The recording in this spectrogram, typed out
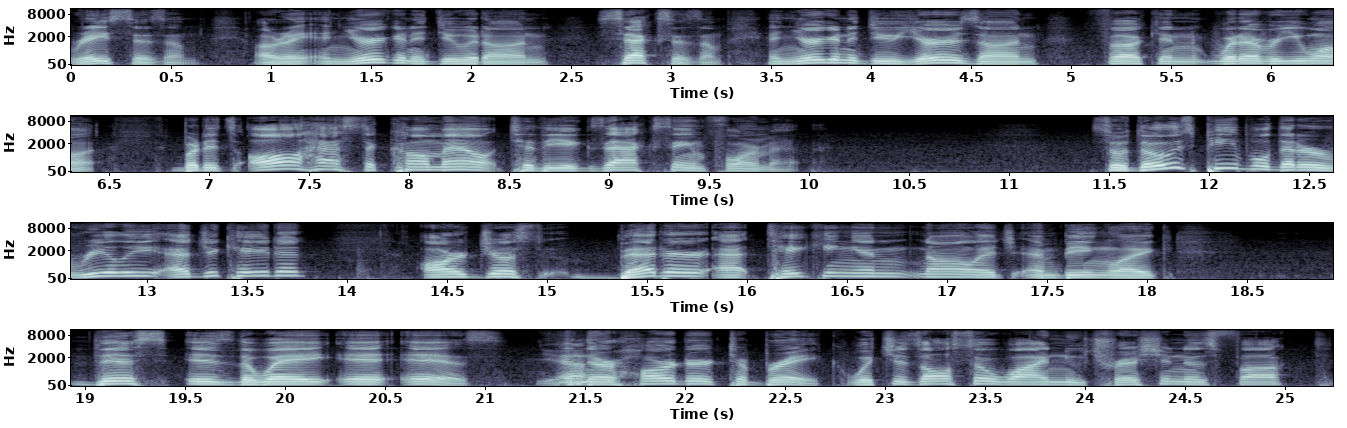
racism all right? And you're going to do it on sexism and you're going to do yours on fucking whatever you want but it's all has to come out to the exact same format so those people that are really educated are just better at taking in knowledge and being like this is the way it is Yeah. and they're harder to break which is also why nutrition is fucked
